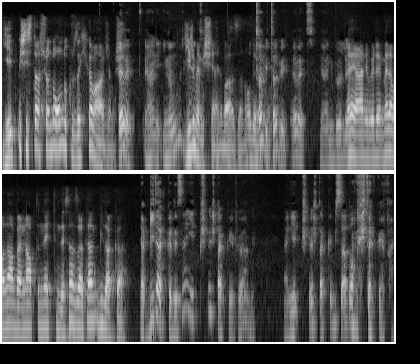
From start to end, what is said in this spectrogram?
70 istasyonda 19 dakika mı harcamış? Evet. Yani inanılır Girmemiş gibi. yani bazılarına. O demek tabii o. tabii. Evet. Yani böyle. Ne yani böyle merhaba ne haber ne yaptın ne ettin desen zaten bir dakika. Ya bir dakika desen 75 dakika yapıyor abi. Yani 75 dakika bir saat 15 dakika yapar.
